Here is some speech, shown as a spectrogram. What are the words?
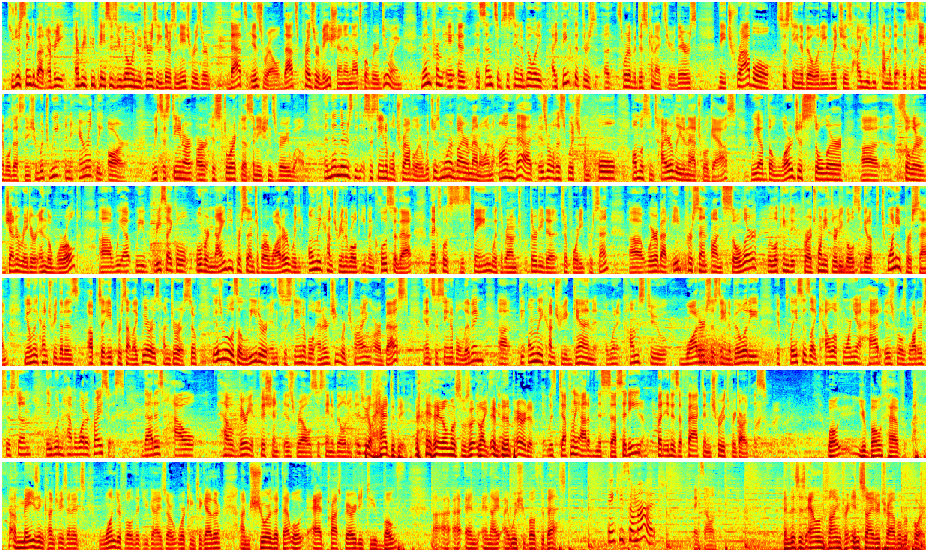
So just think about every every few paces you go in New Jersey, there's a nature reserve. That's Israel. That's preservation, and that's what we're doing. Then, from a, a, a sense of sustainability, I think that there's a, sort of a disconnect here. There's the travel sustainability, which is how you become a, a sustainable destination, which we inherently are. We sustain our, our historic destinations very well. And then there's the sustainable traveler, which is more environmental. And on that, Israel has switched from coal almost entirely to natural gas. We have the largest solar. Uh, uh, solar generator in the world. Uh, we, uh, we recycle over 90% of our water. We're the only country in the world even close to that. The next closest is Spain with around 30 to, to 40%. Uh, we're about 8% on solar. We're looking to, for our 2030 goals to get up to 20%. The only country that is up to 8% like we are is Honduras. So Israel is a leader in sustainable energy. We're trying our best in sustainable living. Uh, the only country, again, when it comes to water sustainability, if places like California had Israel's water system, they wouldn't have a water crisis. That is how how very efficient Israel's sustainability is. Israel had to be. it almost was it like was imperative. It was definitely out of necessity, yeah. but it is a fact and truth regardless. Right, right. Well, you both have amazing countries, and it's wonderful that you guys are working together. I'm sure that that will add prosperity to you both, uh, uh and, and I, I wish you both the best. Thank you so much. Thanks, Alan. And this is Alan Fine for Insider Travel Report.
